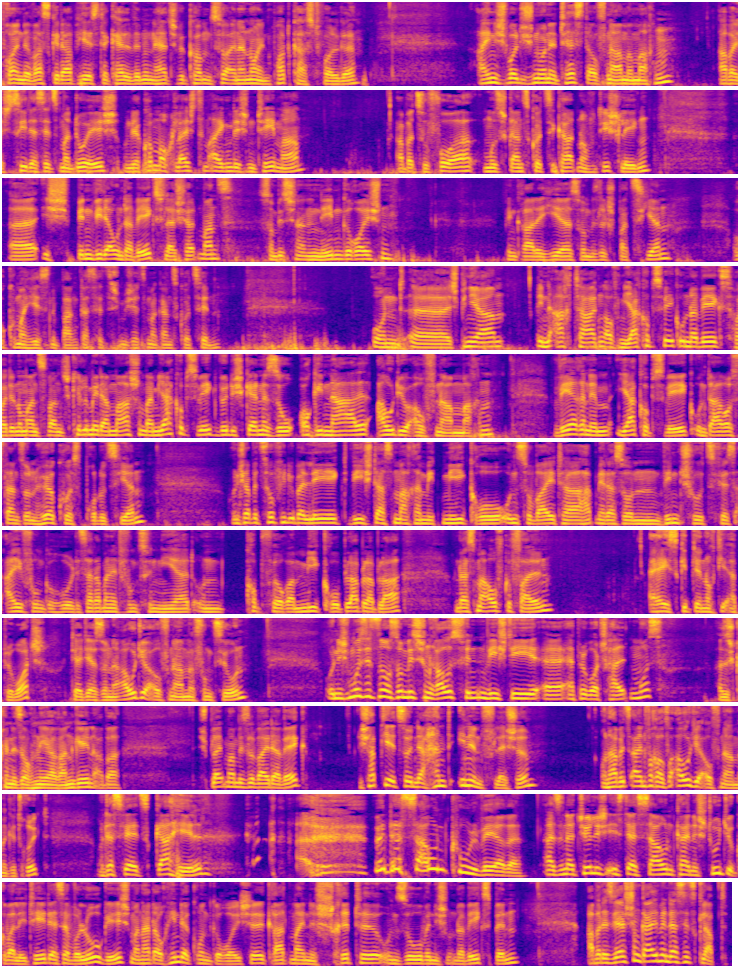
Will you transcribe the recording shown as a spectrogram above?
Freunde, was geht ab? Hier ist der Kelvin und herzlich willkommen zu einer neuen Podcast-Folge. Eigentlich wollte ich nur eine Testaufnahme machen, aber ich ziehe das jetzt mal durch und wir kommen auch gleich zum eigentlichen Thema. Aber zuvor muss ich ganz kurz die Karten auf den Tisch legen. Äh, ich bin wieder unterwegs, vielleicht hört man es so ein bisschen an den Nebengeräuschen. Bin gerade hier so ein bisschen spazieren. Oh, guck mal, hier ist eine Bank, da setze ich mich jetzt mal ganz kurz hin. Und äh, ich bin ja in acht Tagen auf dem Jakobsweg unterwegs, heute nochmal 20 Kilometer Marsch. Und beim Jakobsweg würde ich gerne so original Audioaufnahmen machen während dem Jakobsweg und daraus dann so einen Hörkurs produzieren. Und ich habe jetzt so viel überlegt, wie ich das mache mit Mikro und so weiter. Habe mir da so einen Windschutz fürs iPhone geholt. Das hat aber nicht funktioniert. Und Kopfhörer, Mikro, bla bla bla. Und da ist mir aufgefallen, ey, es gibt ja noch die Apple Watch. Die hat ja so eine Audioaufnahmefunktion. Und ich muss jetzt noch so ein bisschen rausfinden, wie ich die äh, Apple Watch halten muss. Also ich kann jetzt auch näher rangehen, aber ich bleib mal ein bisschen weiter weg. Ich habe die jetzt so in der Handinnenfläche und habe jetzt einfach auf Audioaufnahme gedrückt. Und das wäre jetzt geil, wenn der Sound cool wäre. Also natürlich ist der Sound keine Studioqualität, der ist ja wohl logisch. Man hat auch Hintergrundgeräusche, gerade meine Schritte und so, wenn ich unterwegs bin. Aber das wäre schon geil, wenn das jetzt klappt.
